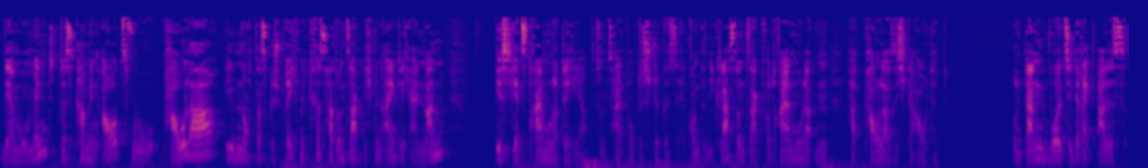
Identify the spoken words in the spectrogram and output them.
der Moment des Coming-Outs, wo Paula eben noch das Gespräch mit Chris hat und sagt, ich bin eigentlich ein Mann, ist jetzt drei Monate her, zum Zeitpunkt des Stückes. Er kommt in die Klasse und sagt, vor drei Monaten hat Paula sich geoutet. Und dann wollte sie direkt alles,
